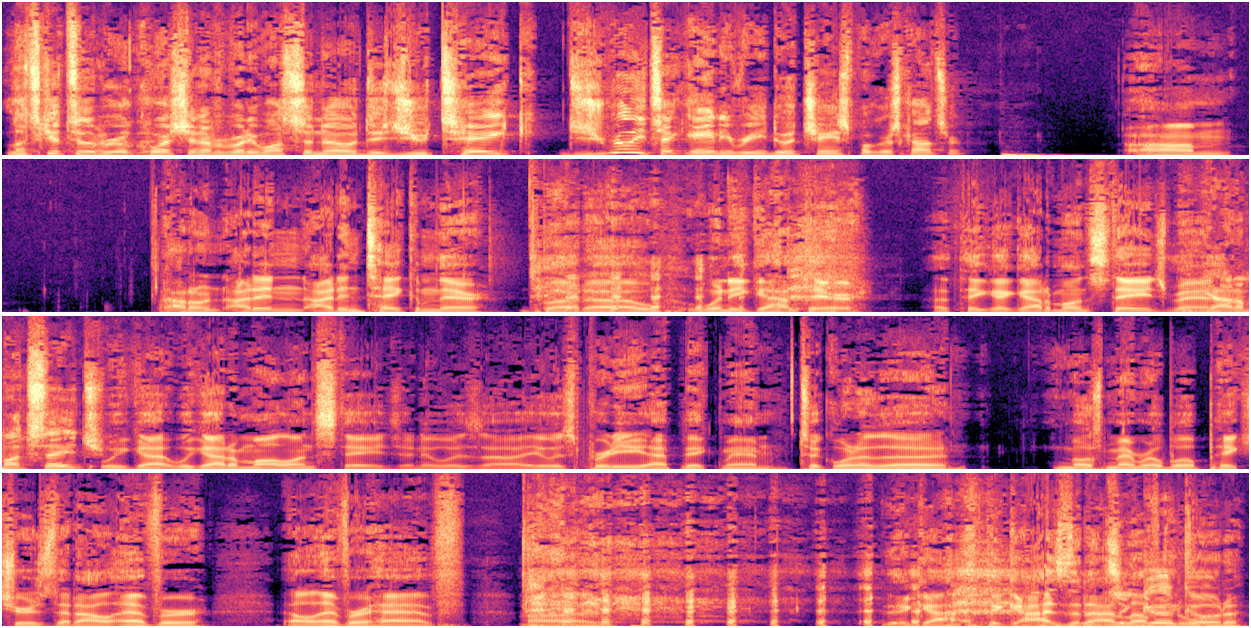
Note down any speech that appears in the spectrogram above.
let's get to the real question. Everybody wants to know: Did you take? Did you really take Andy Reid to a Chainsmokers concert? Um, I don't, I didn't, I didn't take him there, but uh, when he got there, I think I got him on stage, man. You got him on stage. We got we got them all on stage, and it was uh, it was pretty epic, man. Took one of the most memorable pictures that I'll ever I'll ever have. Uh, the guy, the guys that That's I love to go one. to,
